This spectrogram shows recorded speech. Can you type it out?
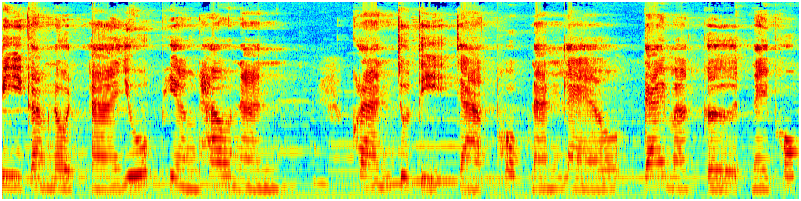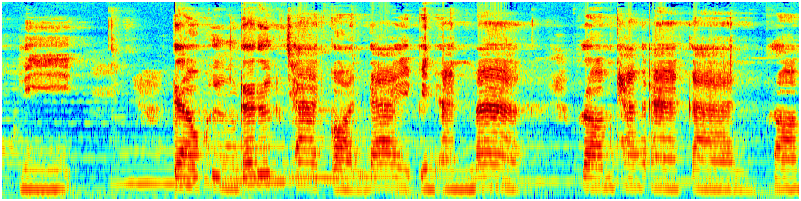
มีกำหนดอายุเพียงเท่านั้น ครั้นจุติจากภพนั้นแล้วได้มาเกิดในภพนี้ เราพึงระลึกชาติก่อนได้เป็นอันมาก พร้อมทั้งอาการ พร้อม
